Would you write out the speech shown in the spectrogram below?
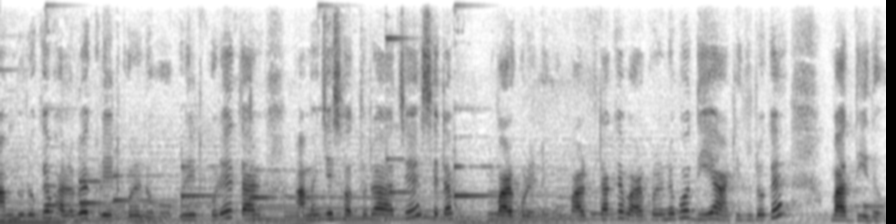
আম দুটোকে ভালোভাবে গ্রেট করে নেব। গ্রেট করে তার আমের যে সত্যটা আছে সেটা বার করে নেব। পাল্পটাকে বার করে নেব, দিয়ে আঁটি দুটোকে বাদ দিয়ে দেব।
